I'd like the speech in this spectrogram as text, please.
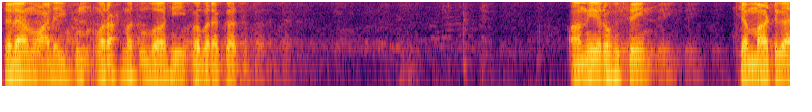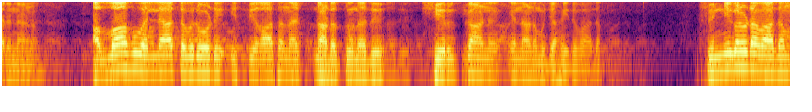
അസ്സലാമു അലൈക്കും വറഹ്മത്തുള്ളാഹി വബർക്കാത്തു അമീർ ഹുസൈൻ ചമ്മാട്ടുകാരനാണ്. അള്ളാഹു അല്ലാത്തവരോട് ഇസ്തിഹാസ നടത്തുന്നത് ഷിർക്കാണ് എന്നാണ് മുജാഹിദ് വാദം. സുന്നികളുടെ വാദം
